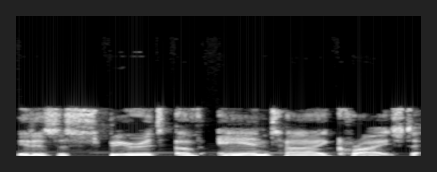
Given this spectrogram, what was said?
it is the spirit of antichrist, to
